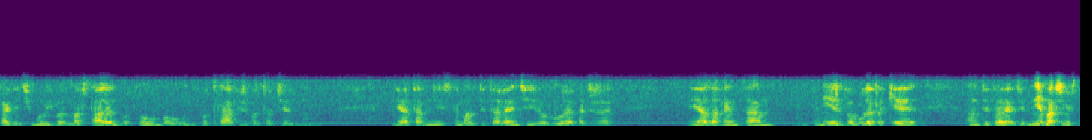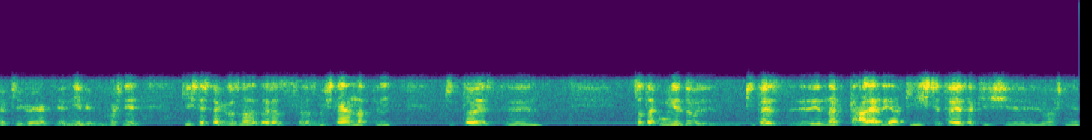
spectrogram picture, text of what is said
fajnie Ci mówić, bo masz talent, bo tu, bo potrafisz, bo to Cię... Ja tam nie jestem antytalencie i w ogóle, także ja zachęcam, to nie jest w ogóle takie antytalencie. Nie ma czegoś takiego jak, ja nie wiem, właśnie kiedyś też tak rozma- roz, rozmyślałem nad tym, czy to jest, y, co tak u mnie, do, czy to jest jednak talent jakiś, czy to jest jakiś y, właśnie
